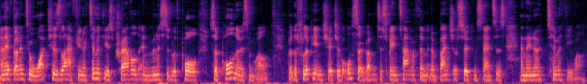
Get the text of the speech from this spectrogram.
and they've gotten to watch his life. You know, Timothy has traveled and ministered with Paul, so Paul knows him well. But the Philippian church have also gotten to spend time with him in a bunch of circumstances and they know Timothy well.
